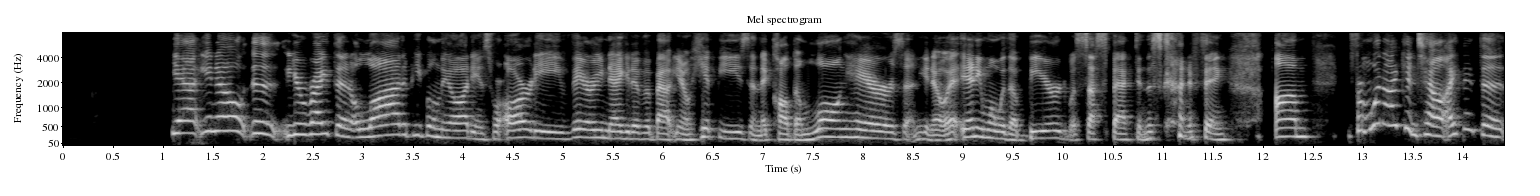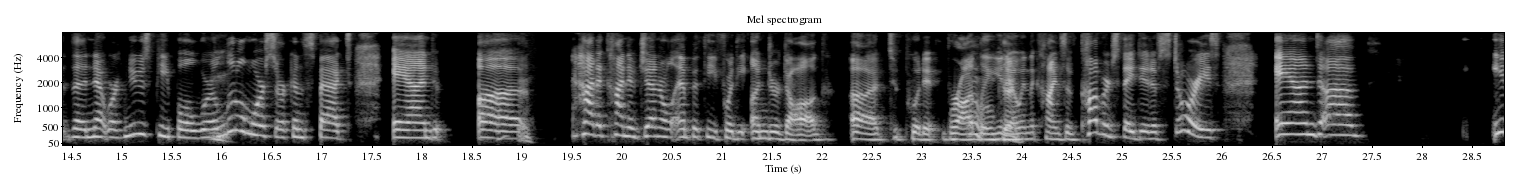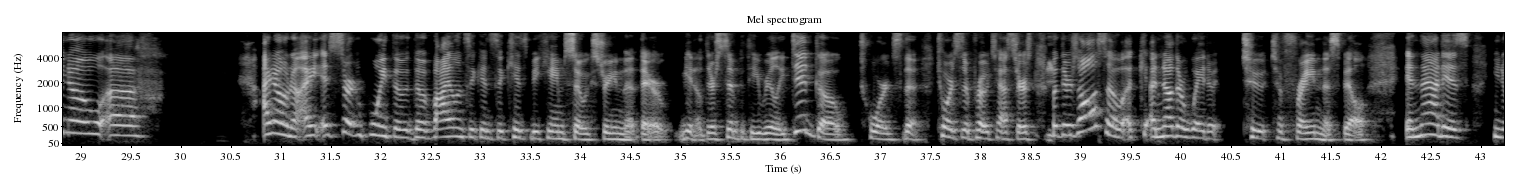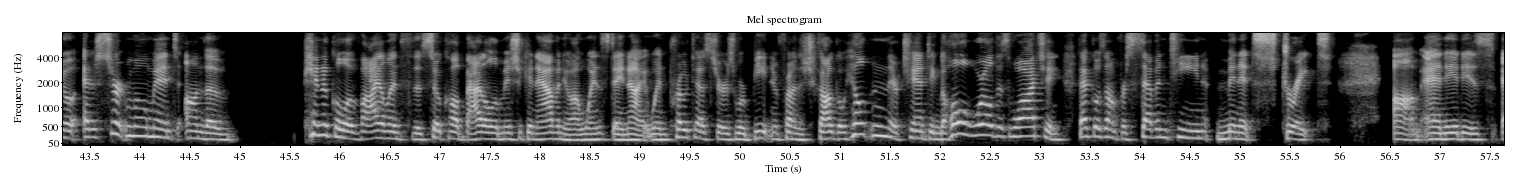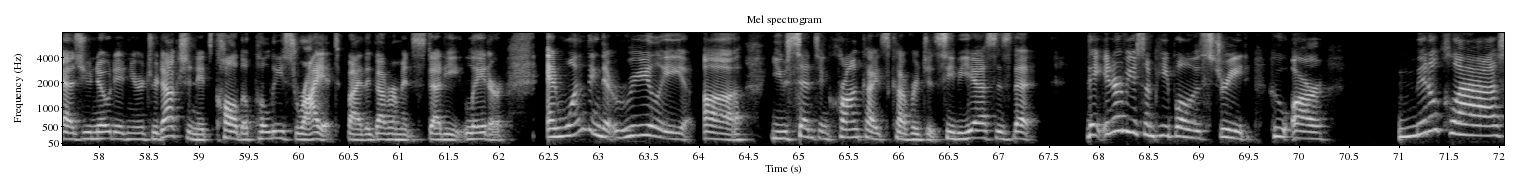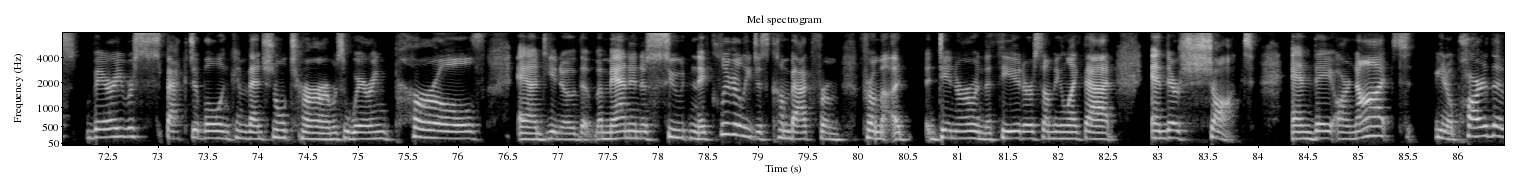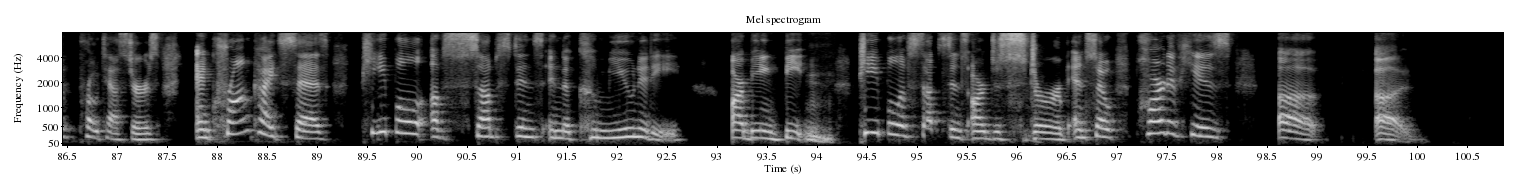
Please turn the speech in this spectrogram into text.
Yeah, you know, the, you're right that a lot of people in the audience were already very negative about, you know, hippies and they called them long hairs and, you know, anyone with a beard was suspect and this kind of thing. Um, from what I can tell, I think the the network news people were a mm. little more circumspect and uh okay. had a kind of general empathy for the underdog, uh, to put it broadly, oh, okay. you know, in the kinds of coverage they did of stories. And uh, you know, uh I don't know. I, at a certain point, the the violence against the kids became so extreme that their you know their sympathy really did go towards the towards the protesters. But there's also a, another way to to to frame this bill, and that is you know at a certain moment on the pinnacle of violence, the so-called Battle of Michigan Avenue on Wednesday night, when protesters were beaten in front of the Chicago Hilton. They're chanting, "The whole world is watching." That goes on for 17 minutes straight. Um, and it is, as you noted in your introduction, it's called a police riot by the government study later. And one thing that really uh, you sense in Cronkite's coverage at CBS is that they interview some people on the street who are middle class very respectable in conventional terms wearing pearls and you know the, the man in a suit and they clearly just come back from from a, a dinner in the theater or something like that and they're shocked and they are not you know, part of the protesters. And Cronkite says people of substance in the community are being beaten. Mm. People of substance are disturbed. And so part of his uh uh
